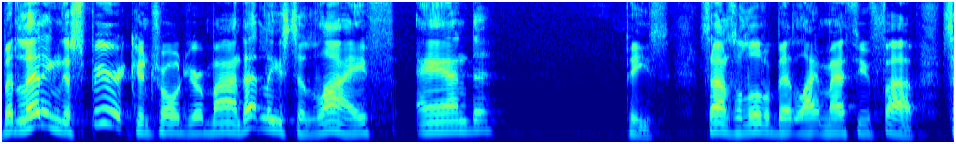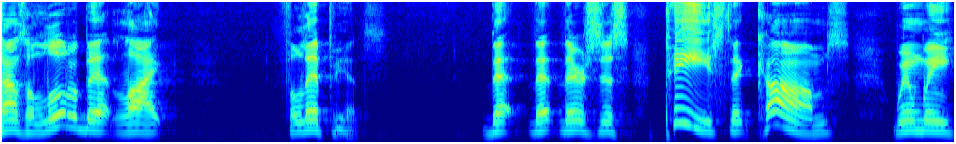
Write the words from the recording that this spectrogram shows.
But letting the Spirit control your mind, that leads to life and peace. Sounds a little bit like Matthew 5. Sounds a little bit like Philippians. That, that there's this peace that comes when we,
